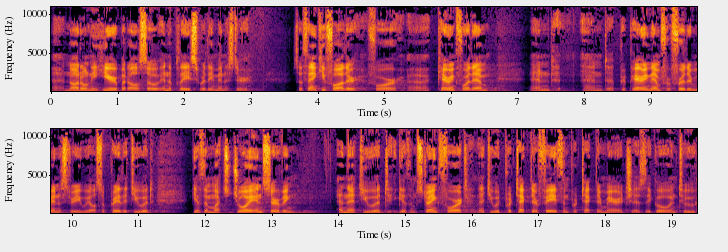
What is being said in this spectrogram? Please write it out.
uh, not only here, but also in the place where they minister. So thank you, Father, for uh, caring for them and, and uh, preparing them for further ministry. We also pray that you would give them much joy in serving and that you would give them strength for it, that you would protect their faith and protect their marriage as they go into,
